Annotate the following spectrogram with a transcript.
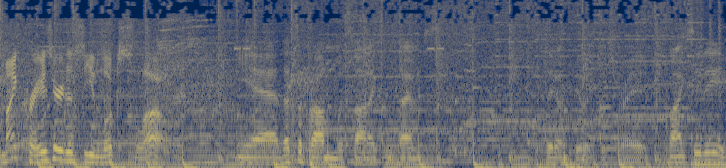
Am I crazy or does he look slow? Yeah, that's the problem with Sonic sometimes. They don't do it just right. Sonic CD.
